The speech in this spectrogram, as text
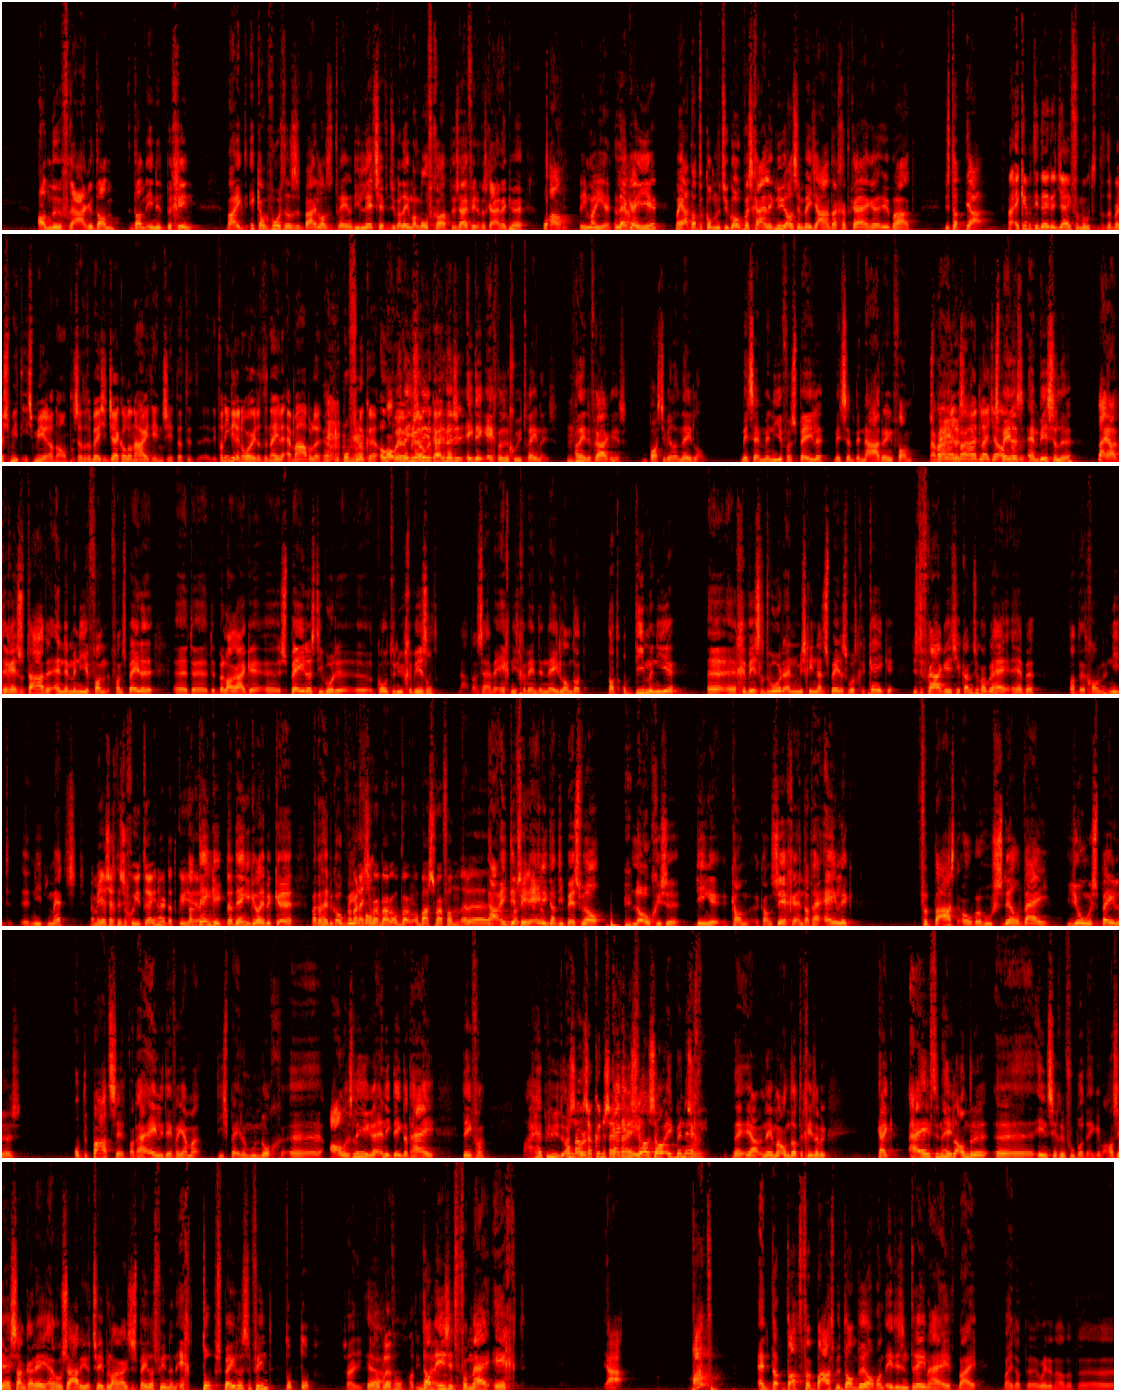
andere vragen dan, dan in het begin. Maar ik, ik kan me voorstellen als het buitenlandse trainer, die Letch heeft natuurlijk alleen maar lof gehad. Dus hij vindt het waarschijnlijk, uh, wauw. Prima hier. Lekker ja. hier. Maar ja, dat komt natuurlijk ook waarschijnlijk nu als een beetje aandacht gaat krijgen, überhaupt. Dus dat, ja. Maar ik heb het idee dat jij vermoedt dat er bij Smit iets meer aan de hand is. Dat er een beetje Jekyll en Hyde in zit. Dat het, van iedereen hoor je dat het een hele amabele, ja. hoffelijke, open oh, persoonlijkheid is. Ik denk echt dat het een goede trainer is. Mm -hmm. Alleen de vraag is, past hij wel in Nederland? Met zijn manier van spelen, met zijn benadering van maar spelers, waaruit, waaruit spelers en wisselen. Nou ja, de resultaten en de manier van, van spelen. Uh, de, de belangrijke uh, spelers die worden uh, continu gewisseld. Nou, dan zijn we echt niet gewend in Nederland dat, dat op die manier gewisseld wordt en misschien naar de spelers wordt gekeken. Dus de vraag is, je kan natuurlijk ook he hebben dat het gewoon niet, niet matcht. Maar jij zegt het is een goede trainer, dat kun je... Dat denk ik, dat denk ik. Dat heb ik maar dat heb ik ook weer maar van... Waar, waar, op, op, basis waarvan... nou, ik vind eigenlijk dat hij best wel logische dingen kan, kan zeggen. En dat hij eindelijk verbaasd over hoe snel wij jonge spelers op de paard zet. Want hij eigenlijk denkt van ja, maar die speler moet nog uh, alles leren. En ik denk dat hij denkt van, waar hebben jullie het maar over? Zou het zo kunnen zijn Kijk, het is wel zo, ik ben echt... Sorry. Nee, ja, nee, maar omdat gisteren heb ik... Kijk, hij heeft een hele andere uh, inzicht in voetbal, denk ik. Als jij Sangaré en Rosario twee belangrijkste spelers vindt... en echt topspelers vindt... Top, top zei hij. Ja. Top level had hij Dan is het voor mij echt. Ja. Wat? En dat, dat verbaast me dan wel. Want het is een trainer. Hij heeft bij, bij dat. Uh, hoe heet het nou? Dat, uh,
